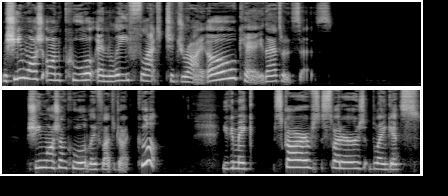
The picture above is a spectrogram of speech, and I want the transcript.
Machine wash on cool and lay flat to dry. Okay, that's what it says. Machine wash on cool, lay flat to dry. Cool. You can make scarves, sweaters, blankets.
